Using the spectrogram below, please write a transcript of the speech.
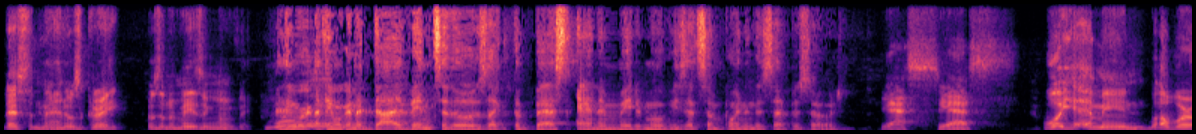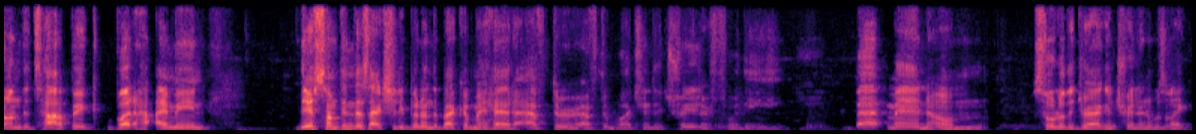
Listen, man, it was great. It was an amazing movie. I think we're I think we're gonna dive into those like the best animated movies at some point in this episode. Yes, yes. Well, yeah, I mean, while we're on the topic, but I mean, there's something that's actually been on the back of my head after after watching the trailer for the Batman um Soul of the Dragon trailer, and it was like,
